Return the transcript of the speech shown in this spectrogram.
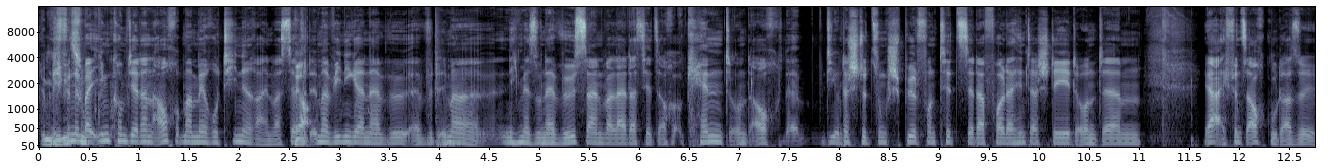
Und ich finde, bei ihm kommt ja dann auch immer mehr Routine rein, weißt du? Er Ja. wird immer weniger nervös, er wird immer nicht mehr so nervös sein, weil er das jetzt auch kennt und auch äh, die Unterstützung spürt von Titz, der da voll dahinter steht. Und ähm, Ja, ich finde es auch gut. Also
